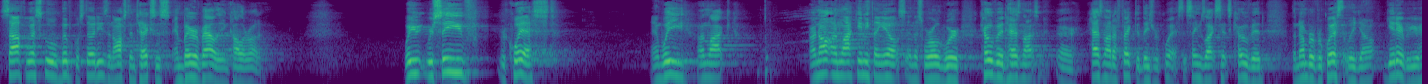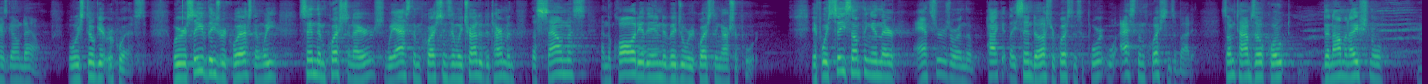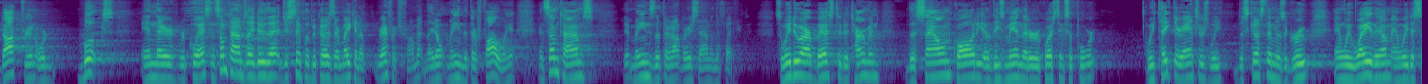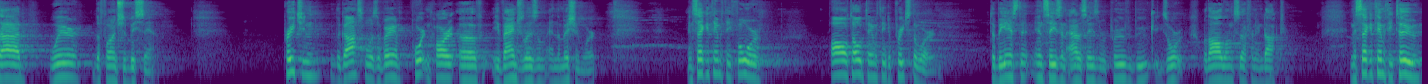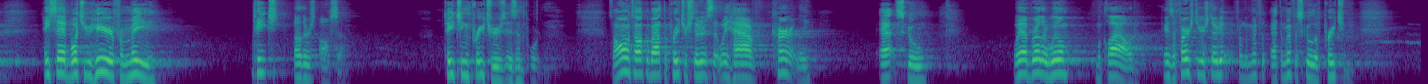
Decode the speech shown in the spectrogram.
Southwest School of Biblical Studies in Austin, Texas, and Bear Valley in Colorado. We receive request, and we, unlike, are not unlike anything else in this world where COVID has not, er, has not affected these requests. It seems like since COVID, the number of requests that we get every year has gone down. But we still get requests. We receive these requests and we send them questionnaires. We ask them questions and we try to determine the soundness and the quality of the individual requesting our support. If we see something in their answers or in the packet they send to us requesting support, we'll ask them questions about it. Sometimes they'll quote denominational doctrine or books in their request, and sometimes they do that just simply because they're making a reference from it and they don't mean that they're following it, and sometimes it means that they're not very sound in the faith. So we do our best to determine the sound quality of these men that are requesting support. We take their answers, we discuss them as a group, and we weigh them and we decide where the funds should be sent. Preaching the gospel is a very important part of evangelism and the mission work. In 2 Timothy 4, Paul told Timothy to preach the word, to be instant, in season, out of season, reprove, rebuke, exhort with all long suffering and doctrine. In 2 Timothy 2, he said, What you hear from me, teach others also. Teaching preachers is important. So I want to talk about the preacher students that we have currently at school. We have Brother Will McLeod. He's a first year student from the Memphis, at the Memphis School of Preaching.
